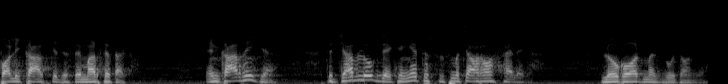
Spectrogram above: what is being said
पॉलीकार्प के जैसे मरते तक। इनकार नहीं किया। तो जब लोग देखेंगे तो सुषमाचार और फैलेगा। लोग और मज़बूत होंगे।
